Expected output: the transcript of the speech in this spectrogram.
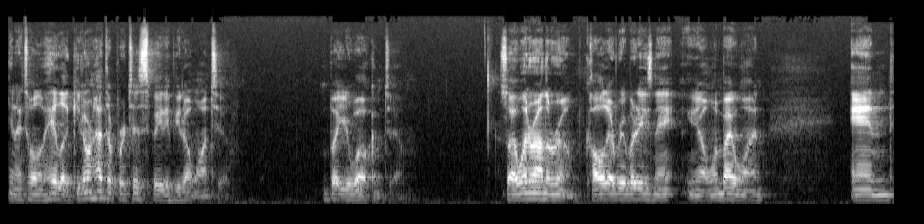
And I told him, hey, look, you don't have to participate if you don't want to, but you're welcome to. So I went around the room, called everybody's name, you know, one by one. And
